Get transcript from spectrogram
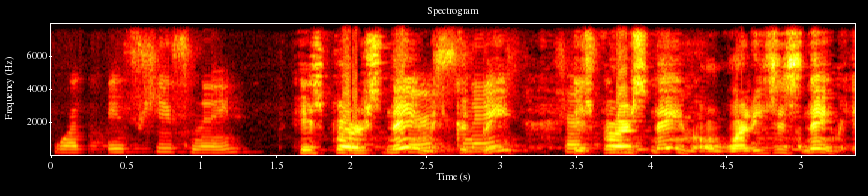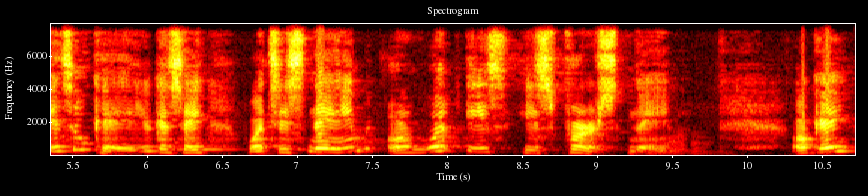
What is his name? his first name? First it could name? be his first name or what is his name? It's okay. You can say what's his name or what is his first name. Okay?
